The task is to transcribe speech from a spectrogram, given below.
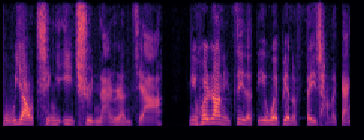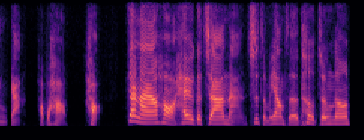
不要轻易去男人家，你会让你自己的地位变得非常的尴尬，好不好？好，再来啊哈，还有一个渣男是怎么样子的特征呢？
